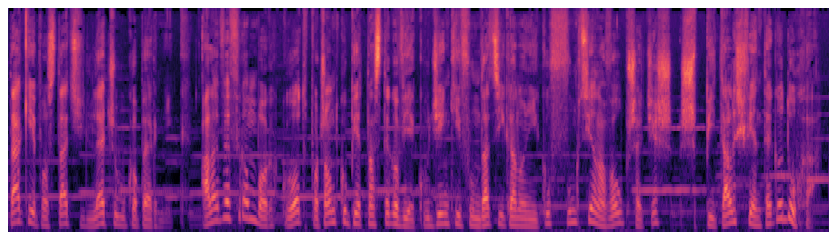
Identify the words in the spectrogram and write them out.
Takie postaci leczył Kopernik, ale we Fromborku od początku XV wieku dzięki Fundacji Kanoników funkcjonował przecież Szpital Świętego Ducha.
